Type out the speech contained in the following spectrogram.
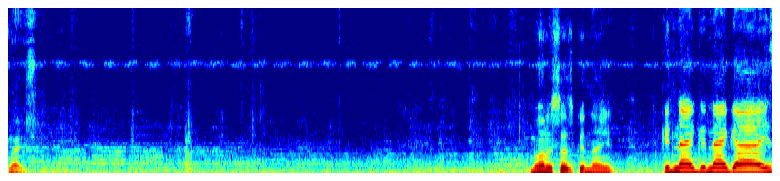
nice. Mona says good night. Good night, good night, guys.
